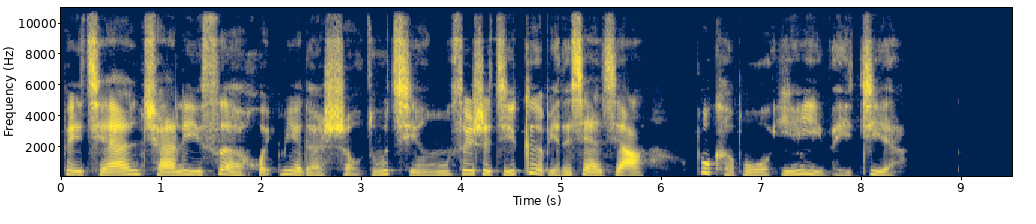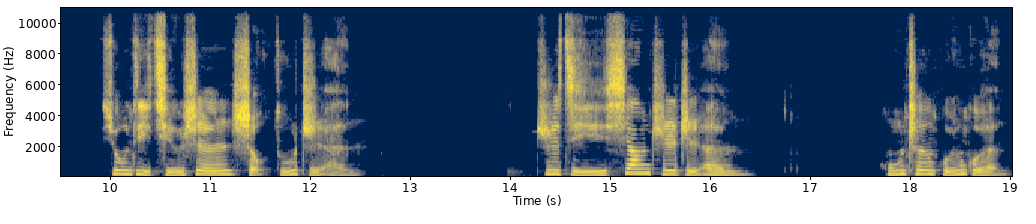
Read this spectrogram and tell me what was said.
被钱、权力、色毁灭的手足情，虽是极个别的现象，不可不引以为戒。兄弟情深，手足之恩；知己相知之恩。红尘滚滚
